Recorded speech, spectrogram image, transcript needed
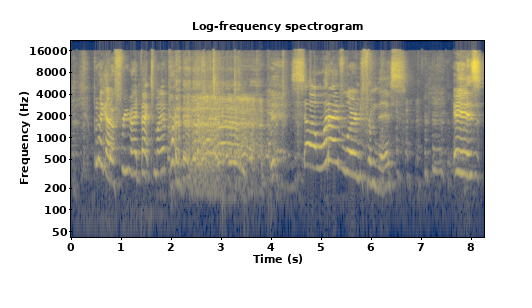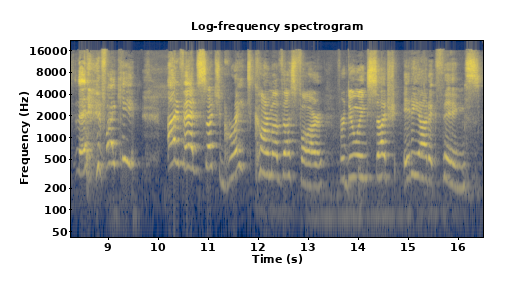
but I got a free ride back to my apartment. so what I've learned from this is that if I keep I've had such great karma thus far for doing such idiotic things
